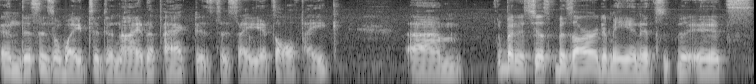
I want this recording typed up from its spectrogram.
and this is a way to deny the fact is to say it's all fake. Um, but it's just bizarre to me, and it's it's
